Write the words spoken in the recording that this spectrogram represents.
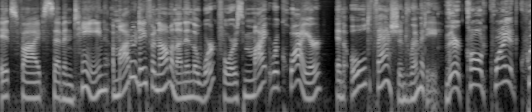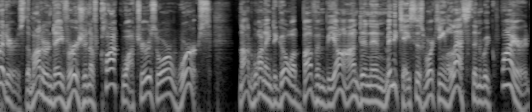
It's 517. A modern day phenomenon in the workforce might require an old fashioned remedy. They're called quiet quitters, the modern day version of clock watchers or worse, not wanting to go above and beyond and in many cases working less than required.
